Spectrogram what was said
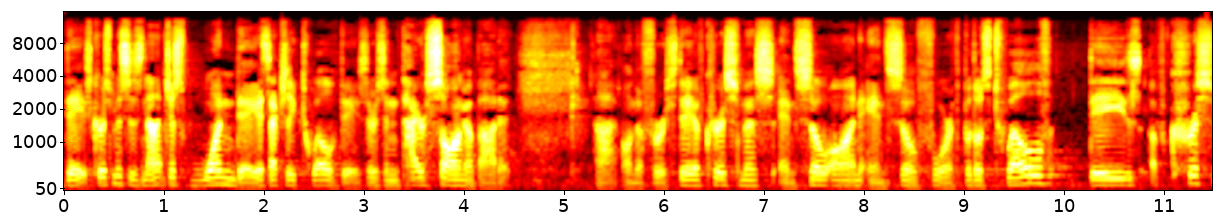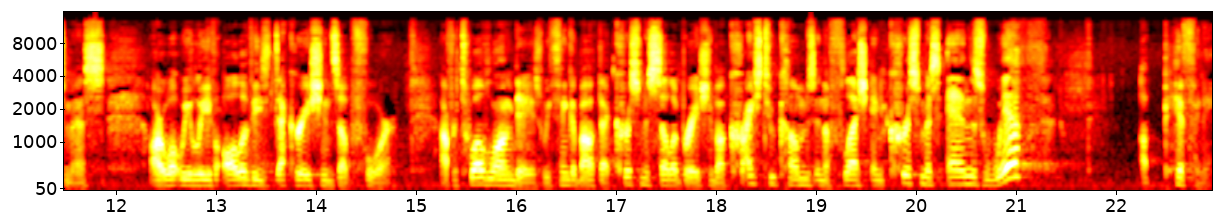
days. Christmas is not just one day, it's actually 12 days. There's an entire song about it uh, on the first day of Christmas, and so on and so forth. But those 12 days of Christmas are what we leave all of these decorations up for. Uh, for 12 long days, we think about that Christmas celebration, about Christ who comes in the flesh, and Christmas ends with Epiphany.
